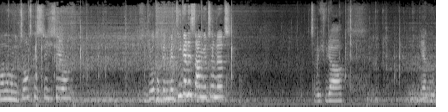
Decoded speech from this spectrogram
Noch eine Munitionskiste, sehe. Ich Idiot hab den Benzinkanister angezündet. Jetzt habe ich wieder. Ja gut,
